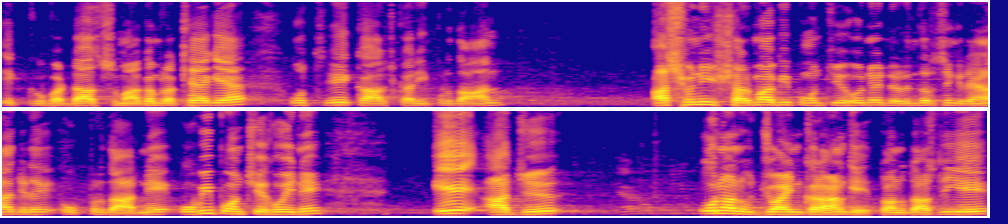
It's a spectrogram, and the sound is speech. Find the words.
ਇੱਕ ਵੱਡਾ ਸਮਾਗਮ ਰੱਖਿਆ ਗਿਆ ਉੱਥੇ ਕਾਰਜਕਾਰੀ ਪ੍ਰਧਾਨ ਅਸ਼ਵਨੀ ਸ਼ਰਮਾ ਵੀ ਪਹੁੰਚੇ ਹੋਏ ਨੇ, ਨਰਿੰਦਰ ਸਿੰਘ ਰਹਿਣਾ ਜਿਹੜੇ ਉਪ ਪ੍ਰਧਾਨ ਨੇ, ਉਹ ਵੀ ਪਹੁੰਚੇ ਹੋਏ ਨੇ। ਇਹ ਅੱਜ ਉਹਨਾਂ ਨੂੰ ਜੁਆਇਨ ਕਰਾਣਗੇ। ਤੁਹਾਨੂੰ ਦੱਸ ਦਈਏ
